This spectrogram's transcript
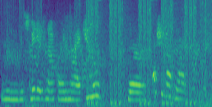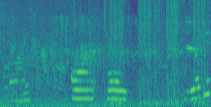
Mm, this video is not going to my account. So Actually not bad. why? Uh well you like it?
